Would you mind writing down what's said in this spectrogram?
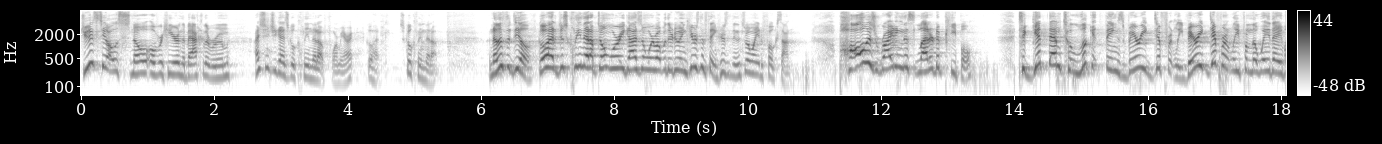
Do you guys see all the snow over here in the back of the room? I just need you guys to go clean that up for me, all right? Go ahead. Just go clean that up. Now, this is the deal. Go ahead, just clean that up. Don't worry, guys. Don't worry about what they're doing. Here's the thing. Here's the thing. This is what I want you to focus on. Paul is writing this letter to people to get them to look at things very differently, very differently from the way they've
